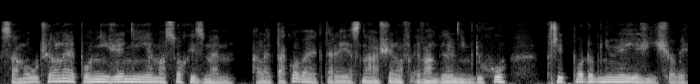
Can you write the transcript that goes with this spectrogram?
Samoučelné ponížení je masochismem, ale takové, které je snášeno v evangelním duchu, připodobňuje Ježíšovi.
